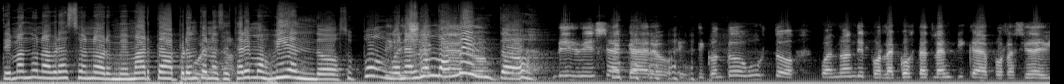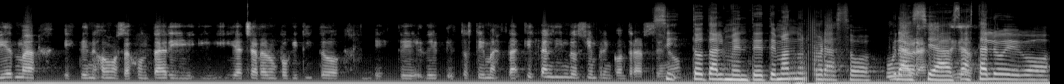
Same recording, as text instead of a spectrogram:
Te mando un abrazo enorme, Marta, pronto nos estaremos viendo, supongo, en algún momento. Desde ya, Caro, este, con todo gusto, cuando ande por la costa atlántica, por la ciudad de Viedma, este, nos vamos a juntar y, a charlar un poquitito este, de, estos temas que es tan lindo siempre encontrarse. Sí, totalmente. Te mando un abrazo. Gracias. Hasta luego.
